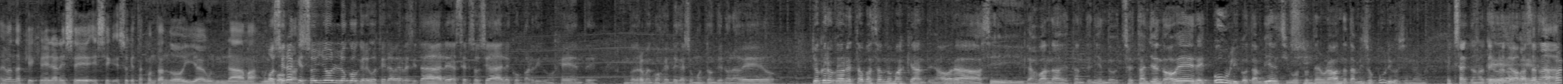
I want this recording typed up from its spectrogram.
Hay bandas que generan ese, ese eso que estás contando y aún nada más. ¿O será que soy yo el loco que le gusta ir a ver recitales, hacer sociales, compartir con gente, encontrarme con gente que hace un montón que no la veo? Yo creo que ahora está pasando más que antes. Ahora sí las bandas están teniendo, se están yendo a ver, es público también. Si vos sos tener una banda también sos público, si no. Exacto, no te, va a pasar nada.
